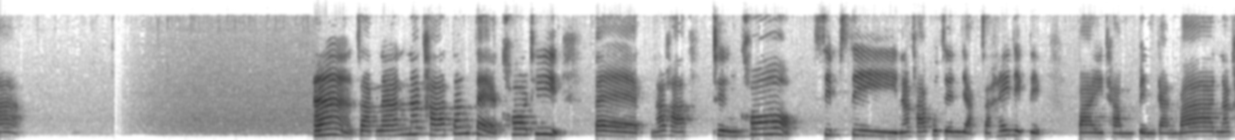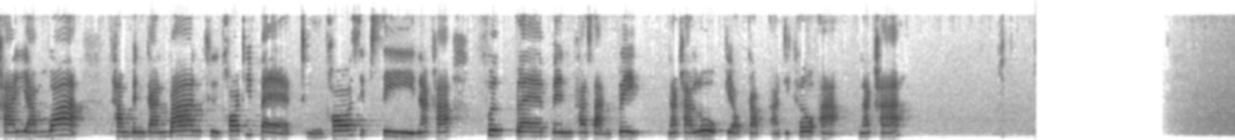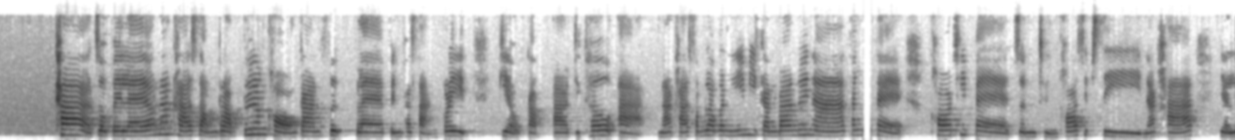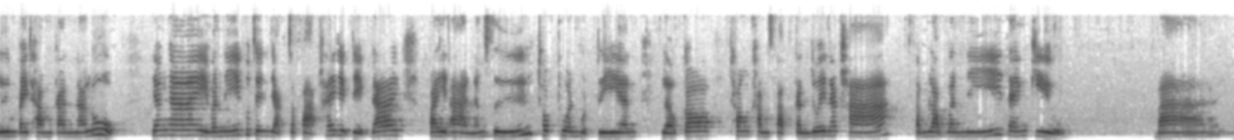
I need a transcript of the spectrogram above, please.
อ่าจากนั้นนะคะตั้งแต่ข้อที่ 8 นะคะ ถึงข้อ 14 นะคะครูเจนอยากจะให้เด็กๆไปทำเป็นการบ้านนะคะ ย้ำว่าทำเป็นการบ้านคือข้อที่ 8 ถึงข้อ 14 นะคะ ฝึกแปลเป็นภาษาอังกฤษ นะคะลูกเกี่ยวกับ article อะนะคะ ค่ะจบไปแล้วนะคะสำหรับเรื่องของการฝึกแปลเป็นภาษาอังกฤษเกี่ยวกับ article are นะคะสำหรับวันนี้มีการบ้านด้วยนะตั้งแต่ข้อที่ 8 จนถึงข้อ 14 นะคะ อย่าลืมไปทำกันนะลูก ยังไงวันนี้ครูเจนอยากจะฝากให้เด็กๆได้ ไปอ่านหนังสือทบทวนบทเรียน แล้วก็ท่องคำศัพท์กันด้วยนะคะสำหรับวันนี้ thank you Bye.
